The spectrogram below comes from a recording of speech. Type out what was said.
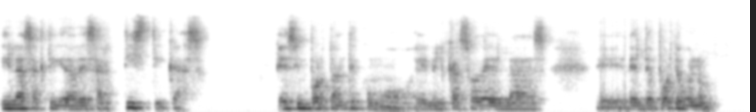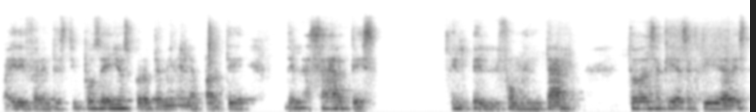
y las actividades artísticas. Es importante como en el caso de las, eh, del deporte, bueno, hay diferentes tipos de ellos, pero también en la parte de las artes, el, fomentar todas aquellas actividades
